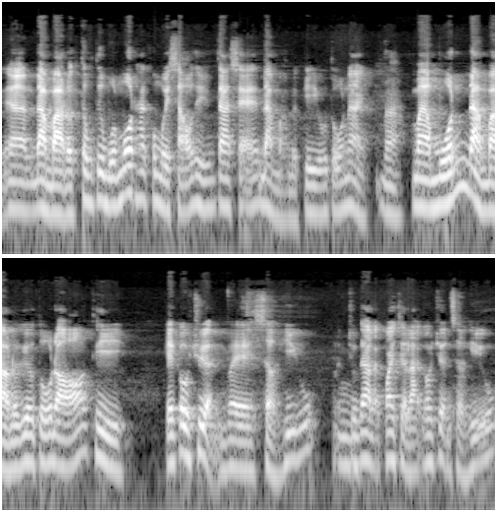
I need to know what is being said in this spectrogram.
à, đảm bảo được thông tư 41 2016 thì chúng ta sẽ đảm bảo được cái yếu tố này. Vâng. Mà muốn đảm bảo được yếu tố đó thì cái câu chuyện về sở hữu ừ. chúng ta lại quay trở lại câu chuyện sở hữu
